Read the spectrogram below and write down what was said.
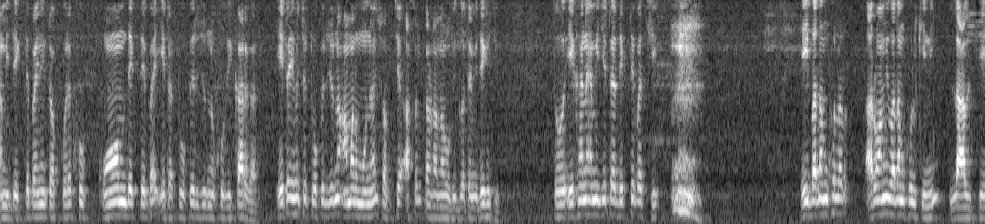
আমি দেখতে পাইনি টপ করে, খুব কম দেখতে পাই, এটা টোপের জন্য খুবই কারগার। এটাই হচ্ছে টোপের জন্য আমার মনে হয় সবচেয়ে আসল, কারণ আমার অভিজ্ঞতা আমি দেখেছি। তো এখানে আমি যেটা দেখতে পাচ্ছি, এই বাদাম খোলার আরও আমি বাদাম খোল কিনি লালচে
